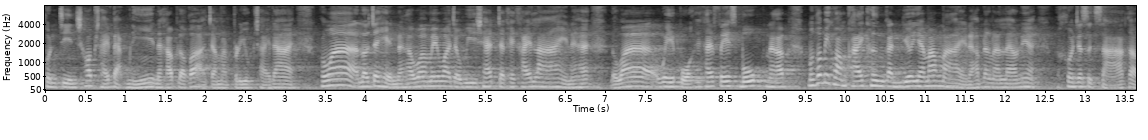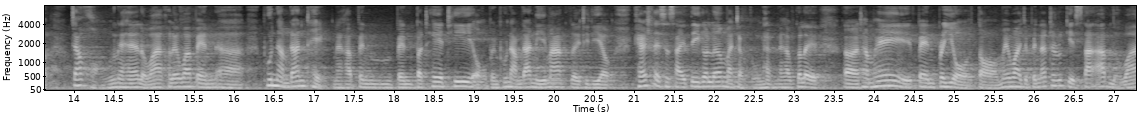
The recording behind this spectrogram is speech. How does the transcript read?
คนจีนชอบใช้แบบนี้นะครับเราก็อาจจะมาประยุกต์ใช้ได้ เพราะว่าเราจะเห็นนะครับว่าไม่ว่าจะ WeChat จะคล้ายๆ Line นะฮะหรือว่าเวปัวคล้ายๆ Facebook นะครับมันก็มีความคล้ายคลึงกันเยอะแยะมากมายนะครับดังนั้นแล้วเนี่ยควรจะศึกษากับเจ้าของนะฮะหรือว่าเขาเรียกว่าเป็นผู้นำด้านเทคนะครับเป็นเป็นประเทศที่โอ้เป็นผู้นำด้านนี้มากเลยทีเดียว Cashless Society ก็เริ่มมาจากตรงนั้นนะครับ ก็เลยทำให้เป็นประโยชน์ต่อไม่ว่าจะเป็นนักธุรกิจสตาร์ทอัพหรือว่า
